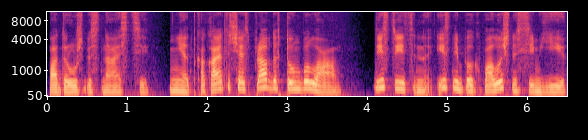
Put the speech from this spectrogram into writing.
по дружбе с Настей. Нет, какая-то часть правды в том была. Действительно, из неблагополучной семьи.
